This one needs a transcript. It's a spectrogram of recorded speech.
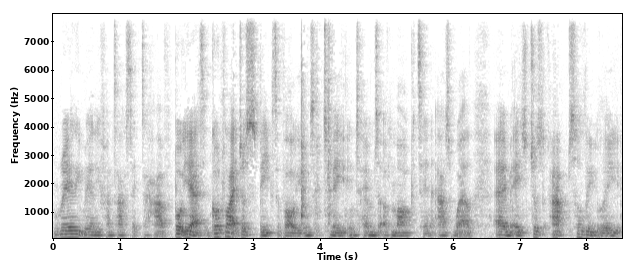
Really, really fantastic to have. But yes, Good Light just speaks volumes to me in terms of marketing as well. Um, it's just absolutely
